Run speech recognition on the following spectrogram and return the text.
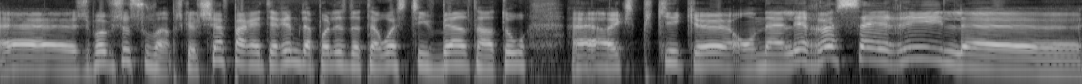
Euh, j'ai pas vu ça souvent parce que le chef par intérim de la police d'Ottawa, Steve Bell, tantôt euh, a expliqué qu'on allait resserrer le,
